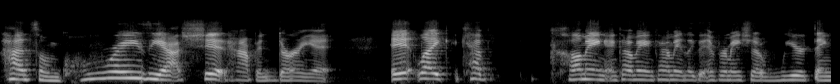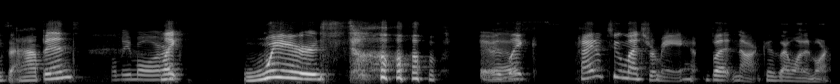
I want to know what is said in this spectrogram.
had some crazy ass shit happen during it. It like kept coming and coming and coming, like the information of weird things that happened. Tell me more. Like weird stuff. It was like kind of too much for me, but not because I wanted more.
